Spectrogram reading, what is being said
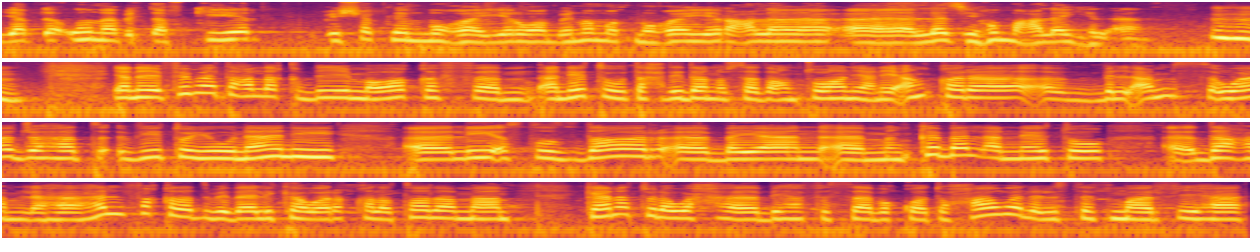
يبدأون بالتفكير بشكل مغاير وبنمط مغاير على آه، الذي هم عليه الآن. يعني فيما يتعلق بمواقف الناتو تحديدا أستاذ أنطوان يعني أنقرة بالأمس واجهت فيتو يوناني آه، لاستصدار آه، بيان آه، من قبل الناتو دعم لها، هل فقدت بذلك ورقة لطالما كانت تلوح بها في السابق وتحاول الاستثمار فيها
